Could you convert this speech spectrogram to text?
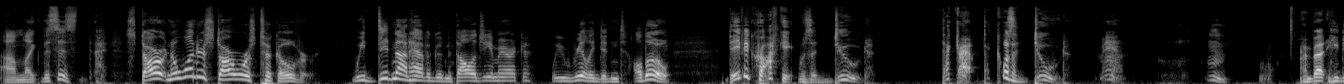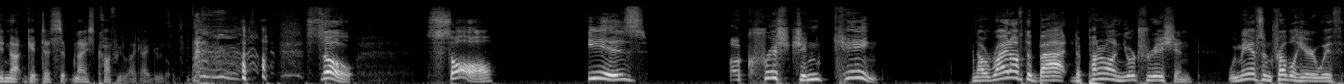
Um, like, this is, Star, no wonder Star Wars took over we did not have a good mythology, America. We really didn't. Although David Crockett was a dude. That guy, that guy was a dude. Man. Mm. I bet he did not get to sip nice coffee like I do, though. so, Saul is a Christian king. Now, right off the bat, depending on your tradition, we may have some trouble here with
